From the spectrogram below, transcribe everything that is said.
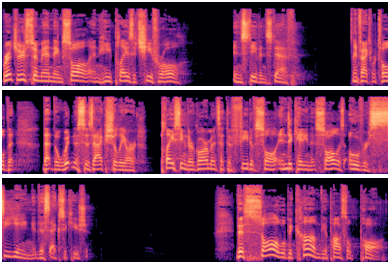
We're introduced to a man named Saul, and he plays a chief role in Stephen's death. In fact, we're told that, that the witnesses actually are placing their garments at the feet of Saul, indicating that Saul is overseeing this execution. This Saul will become the Apostle Paul.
